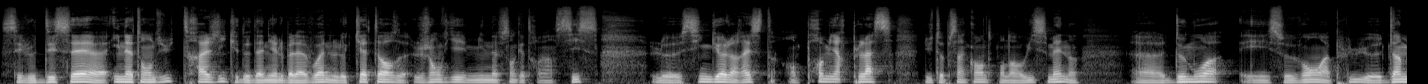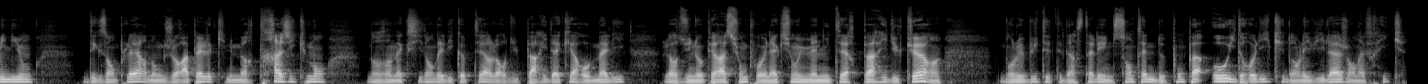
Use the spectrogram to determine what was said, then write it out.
c'est le décès euh, inattendu, tragique de Daniel Balavoine le 14 janvier 1986. Le single reste en première place du top 50 pendant 8 semaines, euh, deux mois, et se vend à plus euh, d'un million d'exemplaires. Donc je rappelle qu'il meurt tragiquement dans un accident d'hélicoptère lors du Paris-Dakar au Mali, lors d'une opération pour une action humanitaire Paris du Cœur, dont le but était d'installer une centaine de pompes à eau hydraulique dans les villages en Afrique.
